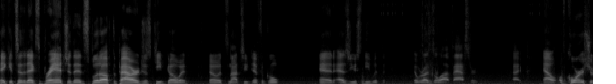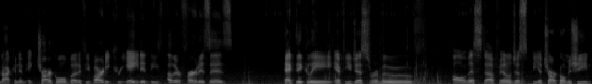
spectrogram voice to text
Take it to the next branch, and then split off the power. and Just keep going. No, it's not too difficult. And as you see with it, it runs a lot faster. Now, of course, you're not going to make charcoal, but if you've already created these other furnaces, technically, if you just remove all this stuff, it'll just be a charcoal machine.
